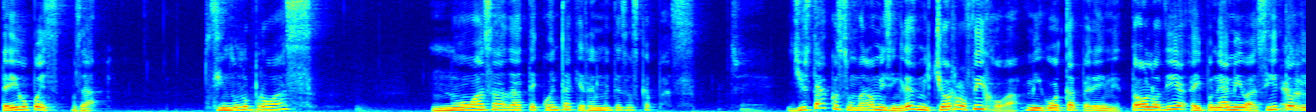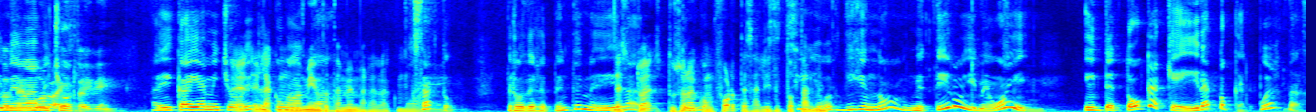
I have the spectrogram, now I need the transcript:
te digo pues, o sea, si no lo probas, no vas a darte cuenta que realmente sos capaz. Sí. Yo estaba acostumbrado a mis ingresos, mi chorro fijo, ¿va? mi gota perenne. Todos los días, ahí ponía mi vasito Eso y me daba mi ahí chorro. estoy bien. Ahí caía mi chorrito. El, el acomodamiento también, ¿verdad? Exacto. Pero de repente me di la- tu, tu zona de confort te saliste Sí, totalmente. yo dije, no, me tiro y me voy. Y te toca que ir a tocar puertas.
